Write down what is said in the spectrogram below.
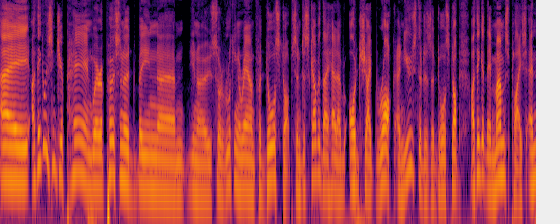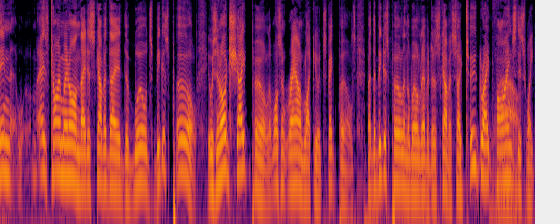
A, I think it was in Japan where a person had been, um, you know, sort of looking around for doorstops and discovered they had an odd shaped rock and used it as a doorstop, I think at their mum's place. And then as time went on, they discovered they had the world's biggest pearl. It was an odd shaped pearl. It wasn't round like you expect pearls, but the biggest pearl in the world ever to discover. So two great finds this week.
